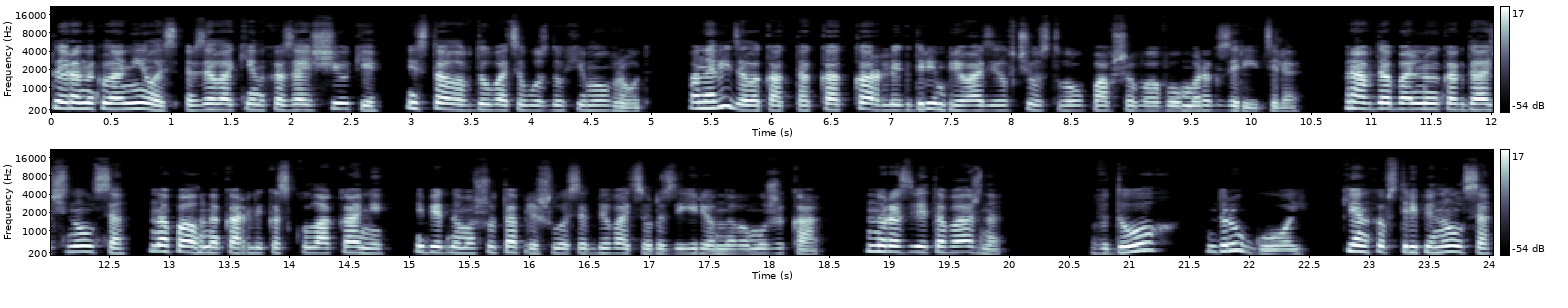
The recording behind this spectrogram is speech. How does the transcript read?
Тера наклонилась, взяла Кенха за щеки и стала вдувать воздух ему в рот. Она видела как-то, как карлик Дрим приводил в чувство упавшего в обморок зрителя. Правда, больной, когда очнулся, напал на карлика с кулаками, и бедному шута пришлось отбивать у разъяренного мужика. Но разве это важно? Вдох, другой. Кенхов встрепенулся,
